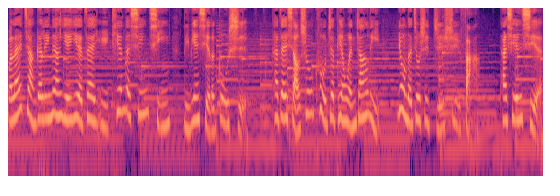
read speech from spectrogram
我来讲个林良爷爷在《雨天的心情》里面写的故事。他在小书库这篇文章里用的就是直叙法。他先写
